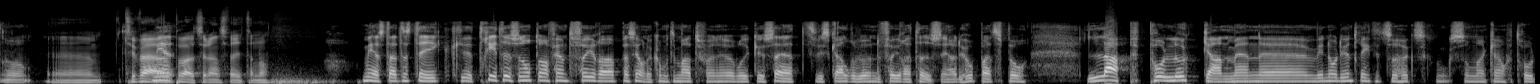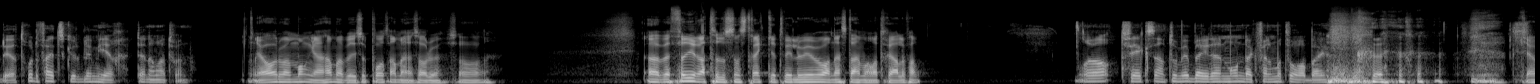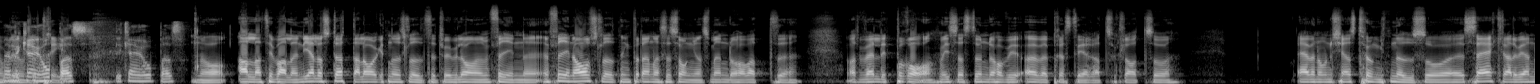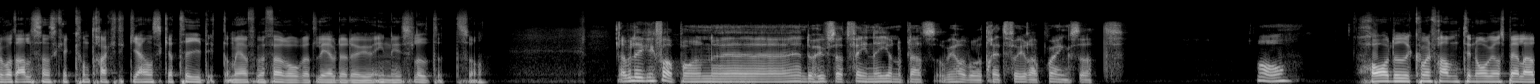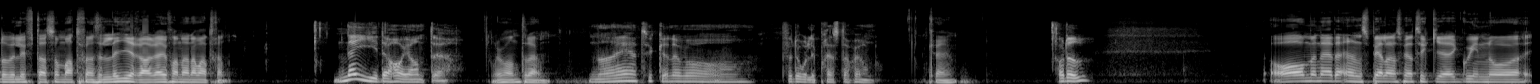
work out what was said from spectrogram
Ja. Eh, tyvärr Men- bröts ju den sviten då. Mer statistik. 3854 personer kom till matchen. Jag brukar ju säga att vi ska aldrig vara under 4000. Jag hade hoppats på lapp på luckan men eh, vi nådde ju inte riktigt så högt som man kanske trodde. Jag trodde faktiskt det skulle bli mer denna matchen. Ja, det var många Hammarby-supportrar med sa du. Så... Över 4000-strecket vill vi vara nästa hemmamatch i alla fall. Ja, tveksamt om vi blir det en måndagkväll mot Varberg. Men vi kan ju tre. hoppas. Vi kan ju hoppas. Ja, alla till vallen. Det gäller att stötta laget nu i slutet. Vi vill ha en fin, en fin avslutning på denna säsongen som ändå har varit, eh, varit väldigt bra. Vissa stunder har vi överpresterat såklart. Så även om det känns tungt nu så eh, säkrade vi ändå vårt allsvenska kontrakt ganska tidigt. Om jag jämför med förra året levde det ju in i slutet. Så. Ja, vi ligger kvar på en eh, ändå hyfsat fin niondeplats och vi har våra 34 poäng så att ja, Har du kommit fram till någon spelare du vill lyfta som matchens lirare från den här matchen? nej det har jag inte. Du har inte det? Nej, jag tycker det var för dålig prestation. Okej. Har du? Ja, men är det en spelare som jag tycker går in och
